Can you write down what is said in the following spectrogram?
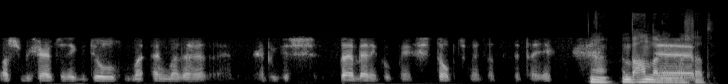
Als je begrijpt wat ik bedoel. Maar, en, maar daar, heb ik dus, daar ben ik ook mee gestopt met dat, dat traject. Ja, een behandeling was dat.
